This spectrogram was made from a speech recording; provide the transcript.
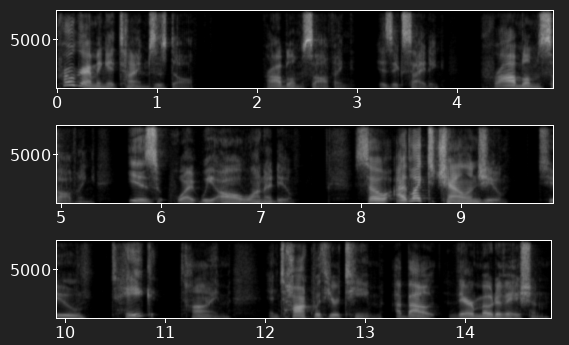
Programming at times is dull. Problem solving is exciting. Problem solving is what we all want to do. So I'd like to challenge you to take time and talk with your team about their motivation.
